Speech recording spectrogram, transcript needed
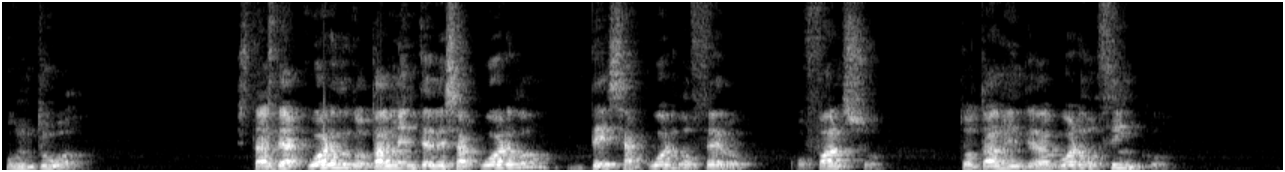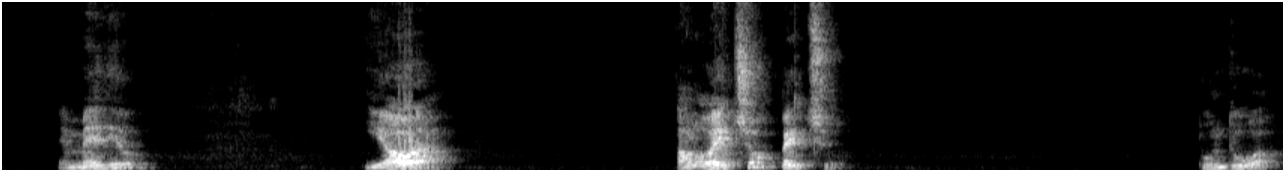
Puntúa. ¿Estás de acuerdo? ¿Totalmente desacuerdo? Desacuerdo cero o falso. Totalmente de acuerdo 5 en medio. Y ahora, a lo hecho, pecho. Puntúa.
